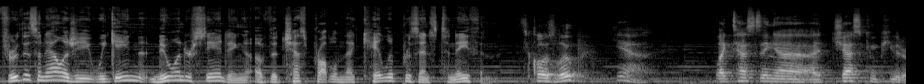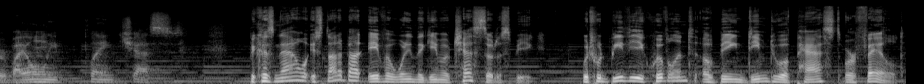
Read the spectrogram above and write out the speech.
Through this analogy, we gain new understanding of the chess problem that Caleb presents to Nathan. It's a closed loop. Yeah, like testing a, a chess computer by only playing chess. Because now it's not about Ava winning the game of chess, so to speak, which would be the equivalent of being deemed to have passed or failed.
